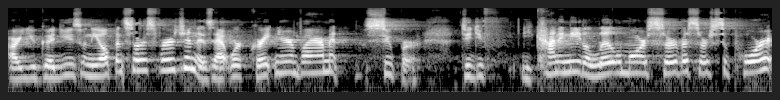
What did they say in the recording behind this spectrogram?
are, you good using the open source version? Does that work great in your environment? Super. Did you, you kind of need a little more service or support?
